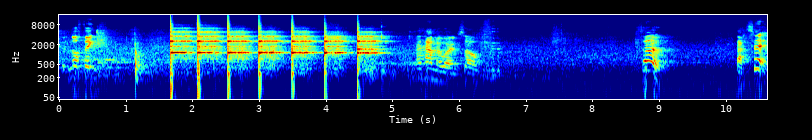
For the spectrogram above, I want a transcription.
But nothing a hammer won't solve. So, that's it.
